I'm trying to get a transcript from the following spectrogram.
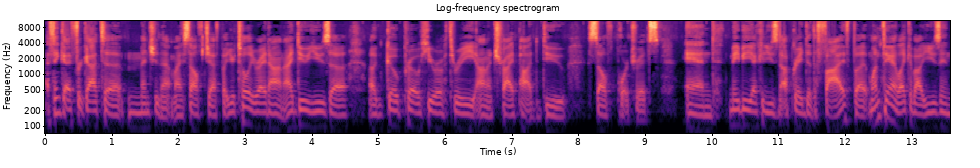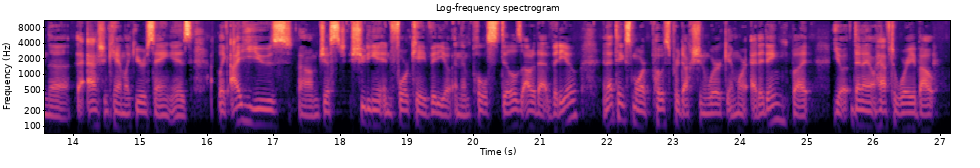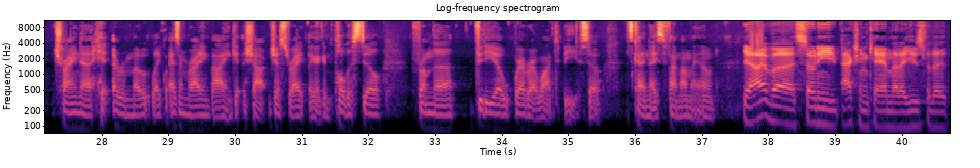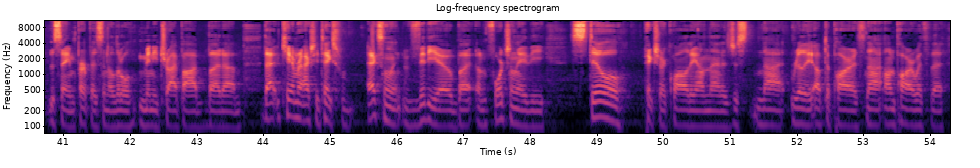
I think I forgot to mention that myself, Jeff, but you're totally right on. I do use a, a GoPro Hero 3 on a tripod to do self portraits. And maybe I could use an upgrade to the five. But one thing I like about using the, the action cam, like you were saying, is like I use um, just shooting it in 4K video and then pull stills out of that video, and that takes more post production work and more editing. But you know, then I don't have to worry about trying to hit a remote like as I'm riding by and get the shot just right. Like I can pull the still from the video wherever I want to be. So it's kind of nice if I'm on my own. Yeah, I have a Sony action cam that I use for the, the same purpose in a little mini tripod, but um, that camera actually takes excellent video, but unfortunately, the still picture quality on that is just not really up to par. It's not on par with the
